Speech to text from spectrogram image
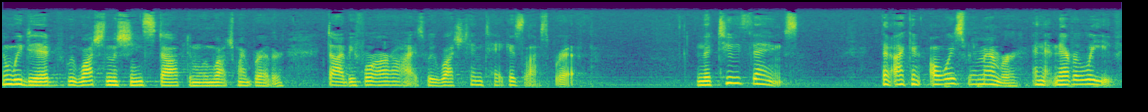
And we did. We watched the machine stop and we watched my brother die before our eyes. We watched him take his last breath. And the two things that I can always remember and that never leave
